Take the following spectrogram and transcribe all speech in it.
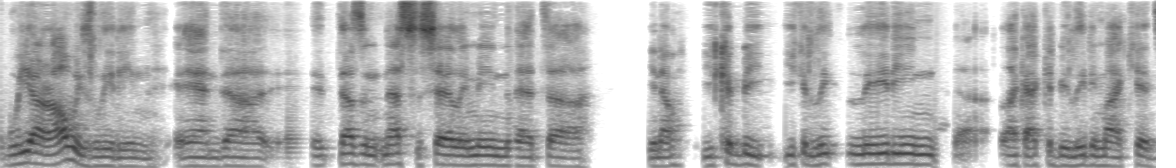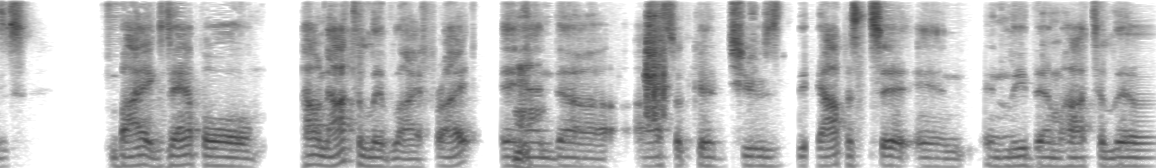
we are always leading and uh, it doesn't necessarily mean that uh, you know you could be you could le- leading uh, like i could be leading my kids by example how not to live life right? Hmm. and uh, i also could choose the opposite and and lead them how to live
